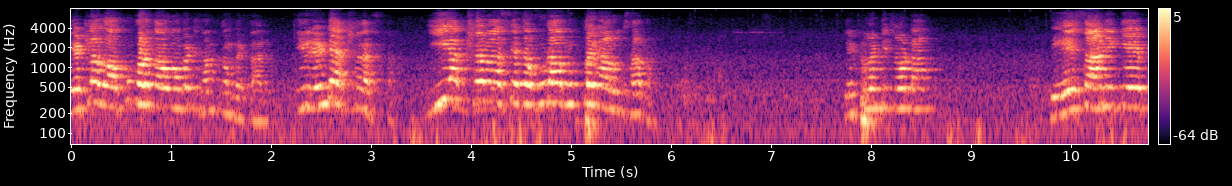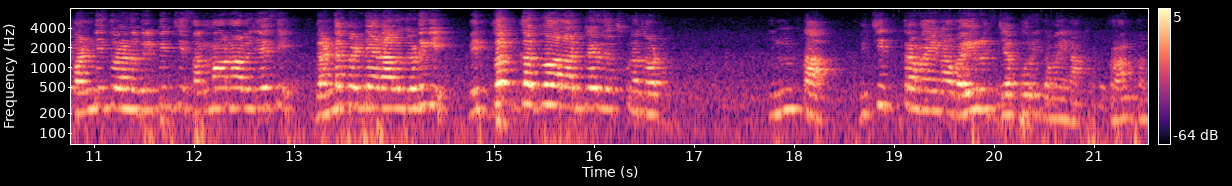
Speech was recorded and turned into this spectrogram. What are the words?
ఎట్లా అప్పు పడతావు కాబట్టి సంతకం పెట్టాలి. ఇవి రెండే అక్షరాస్యత. ఈ అక్షరాస్యత కూడా ముప్పై నాలుగు శాతం. ఎటువంటి చోట? దేశానికే పండితులను పిలిపించి సన్మానాలు చేసి గండ పెండేరాలు తొడిగి విద్వత్ పేరు తెచ్చుకున్న చోట ఇంత విచిత్రమైన వైరుధ్యపూరితమైన ప్రాంతం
